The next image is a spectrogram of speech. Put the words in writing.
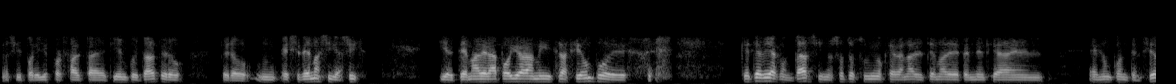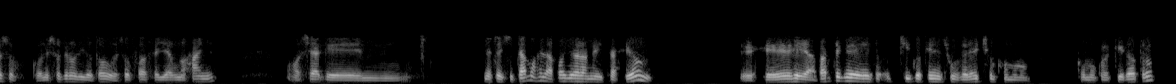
no sé si por ellos por falta de tiempo y tal, pero, pero mm, ese tema sigue así. Y el tema del apoyo a la administración, pues, ¿qué te voy a contar si nosotros tuvimos que ganar el tema de dependencia en, en un contencioso? Con eso te lo digo todo, eso fue hace ya unos años. O sea que mm, necesitamos el apoyo de la administración. Es que, aparte que los chicos tienen sus derechos como, como cualquier otro,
